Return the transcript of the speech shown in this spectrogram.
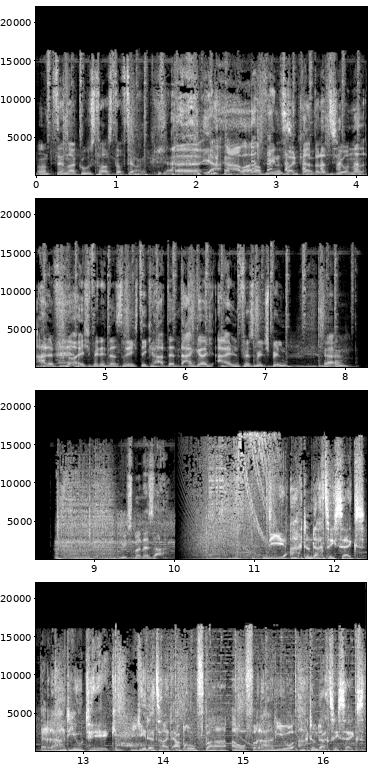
und den August hast du auf die Augen. Äh, ja, aber auf jeden Fall Gratulation an alle von euch, wenn ihr das richtig hattet. Danke euch allen fürs Mitspielen. Ja, wissen wir das auch. Die 886 Radiothek. Jederzeit abrufbar auf radio886.at. 886!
